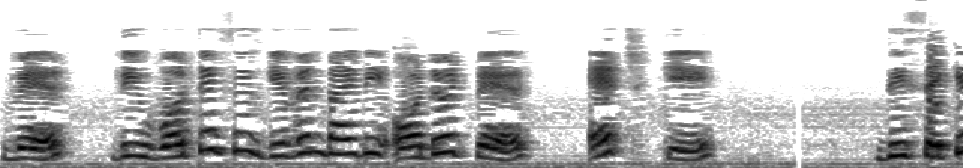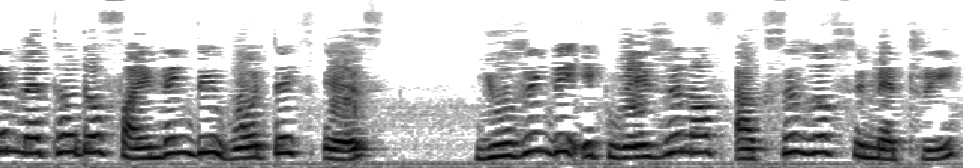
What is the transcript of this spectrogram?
where the vertex is given by the ordered pair HK. The second method of finding the vertex is using the equation of axis of symmetry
